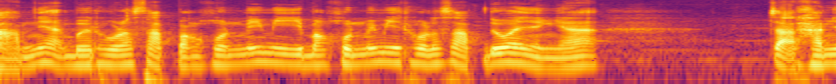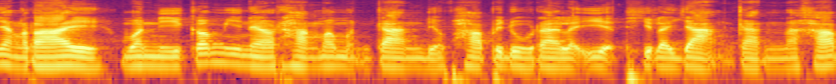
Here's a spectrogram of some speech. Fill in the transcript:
3 เนี่ย เบอร์โทรศัพท์บางคนไม่มีบางคนไม่มีโทรศัพท์ด้วยอย่างเงี้ยจะทำอย่างไรวันนี้ก็มีแนวทางมาเหมือนกันเดี๋ยวพาไปดูรายละเอียดทีละอย่างกันนะครับ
